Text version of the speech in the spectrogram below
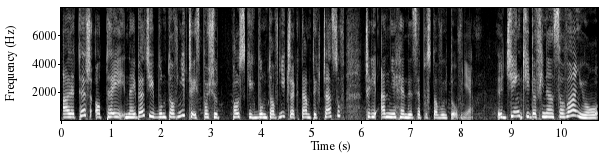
ale też o tej najbardziej buntowniczej spośród polskich buntowniczek tamtych czasów, czyli Annie Henryce Pustowójtównie. Dzięki dofinansowaniu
